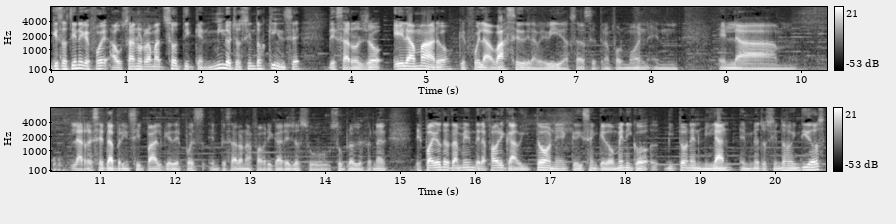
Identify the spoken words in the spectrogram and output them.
que sostiene que fue Ausano Ramazzotti que en 1815 desarrolló el amaro, que fue la base de la bebida, o sea, se transformó en, en, en la la receta principal que después empezaron a fabricar ellos su, su propio Fernet. Después hay otra también de la fábrica Vitone, que dicen que Domenico Vitone en Milán, en 1822,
